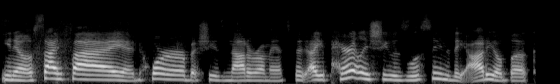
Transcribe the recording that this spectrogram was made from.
you know sci-fi and horror but she's not a romance. But I, apparently she was listening to the audiobook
